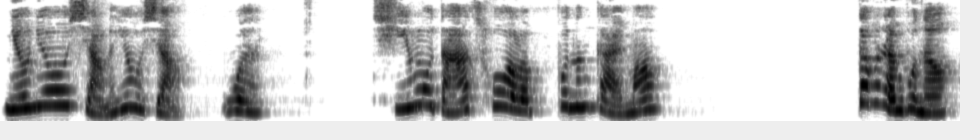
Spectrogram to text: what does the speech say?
牛牛想了又想，问：“题目答错了不能改吗？”“当然不能。”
